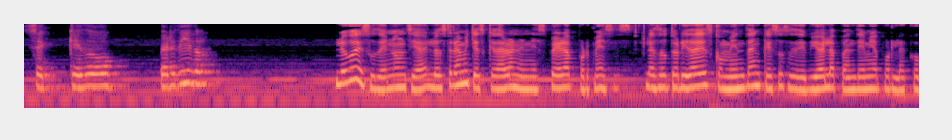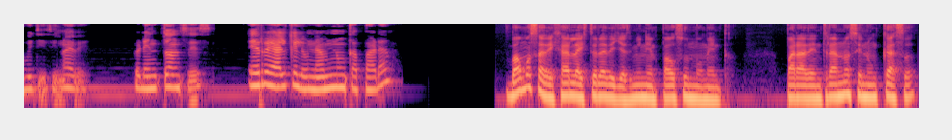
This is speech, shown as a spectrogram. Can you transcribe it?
Se quedó perdido. Luego de su denuncia, los trámites quedaron en espera por meses. Las autoridades comentan que eso se debió a la pandemia por la COVID-19. Pero entonces, ¿es real que la UNAM nunca para? Vamos a dejar la historia de Yasmín en pausa un momento, para adentrarnos en un caso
